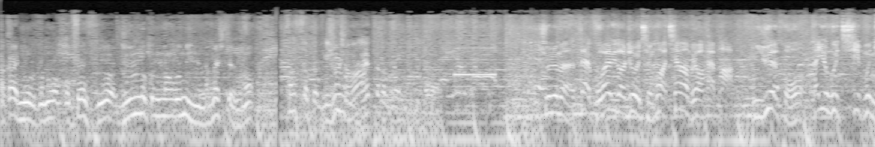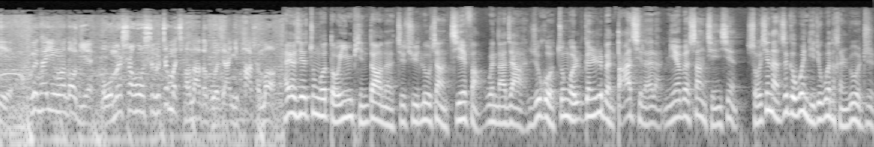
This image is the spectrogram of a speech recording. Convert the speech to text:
高い浓度の汚染水を自分の国の海に流してるの。さっさと日本に帰ったらどう兄弟们，在国外遇到这种情况，千万不要害怕。你越怂，他越会欺负你。跟他硬刚到底。我们身后是个这么强大的国家，你怕什么？还有些中国抖音频道呢，就去路上街访，问大家：如果中国跟日本打起来了，你要不要上前线？首先呢，这个问题就问得很弱智。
